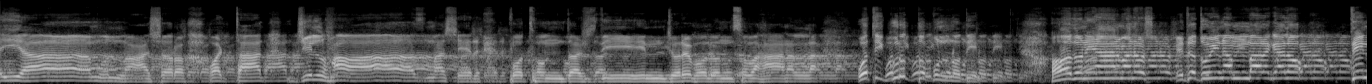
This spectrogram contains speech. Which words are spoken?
আইয়ামুল আশর, অর্থাৎ জিলহাজ মাসের প্রথম দশ দিন। জোরে বলুন, সুবহানাল্লাহ। অতি গুরুত্বপূর্ণ দিন। ও দুনিয়ার মানুষ এটা দুই নাম্বার গেল। তিন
